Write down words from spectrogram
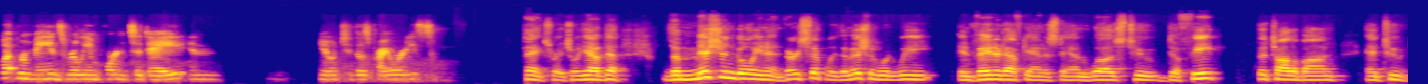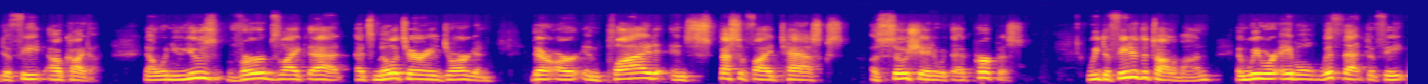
what remains really important today in you know to those priorities? Thanks, Rachel. Yeah, the, the mission going in, very simply, the mission when we invaded Afghanistan was to defeat the Taliban and to defeat Al Qaeda. Now, when you use verbs like that, that's military jargon. There are implied and specified tasks associated with that purpose. We defeated the Taliban, and we were able, with that defeat,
